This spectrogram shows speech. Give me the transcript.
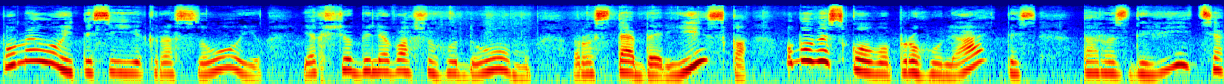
Помилуйтесь її красою. Якщо біля вашого дому росте берізка, обов'язково прогуляйтесь та роздивіться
